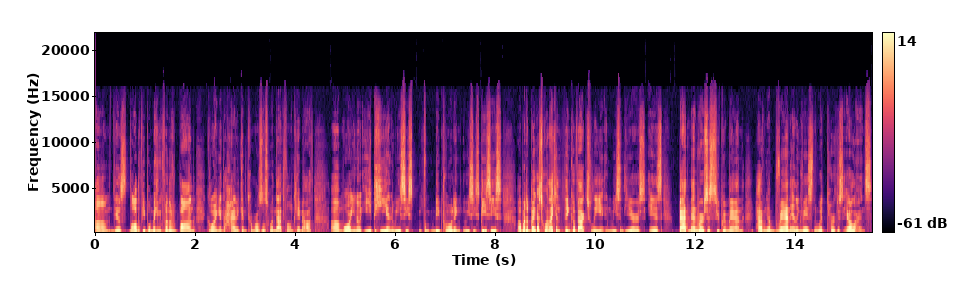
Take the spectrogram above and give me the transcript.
Um, there's a lot of people making fun of Bond going into Heineken commercials when that film came out, um, or you know E.T. and Reese's promoting Reese's Pieces. Uh, but the biggest one I can think of actually in recent years is Batman vs Superman having a brand integration with Turkish Airlines.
